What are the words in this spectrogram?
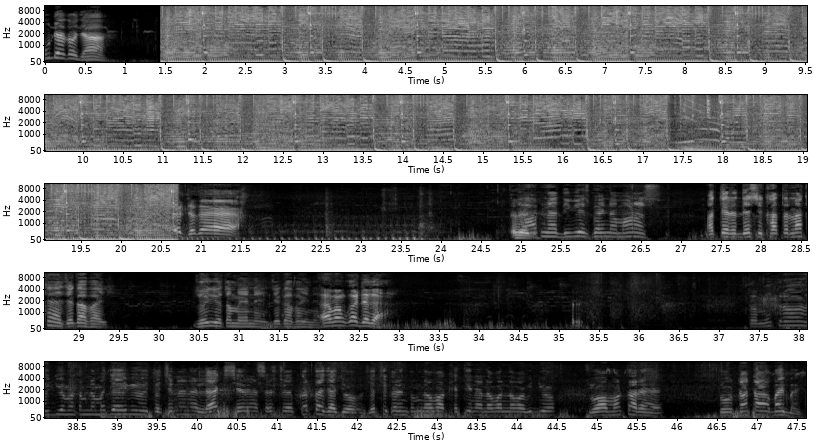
ઉડે તો જા. જગા તો આપના દિવ્યેશભાઈ ના માણસ અત્યારે દેશી ખાતર નાખે છે જગાભાઈ. જોઈ લ્યો તમે એને જગાભાઈ ને આમ આમ કર જગા. તો મિત્રો વિડીયોમાં તમને મજા આવી હોય તો ચેનલને લાઈક શેર અને સબસ્ક્રાઈબ કરતા જાજો. જેથી કરીને તમને આવા ખેતીના નવા નવા વીડિયો જોવા મળતા રહે. તો ટાટા બાય બાય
